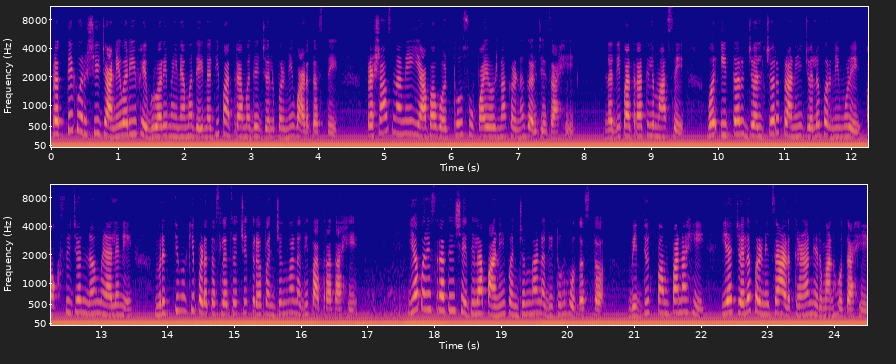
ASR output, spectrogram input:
प्रत्येक वर्षी जानेवारी फेब्रुवारी महिन्यामध्ये नदी पात्रामध्ये जलपर्णी वाढत असते. प्रशासनाने याबाबत ठोस उपाययोजना करणं गरजेचं आहे. नदीपात्रातील मासे व इतर जलचर प्राणी जलपर्णीमुळे ऑक्सिजन न मिळाल्याने मृत्युमुखी पडत असल्याचं चित्र पंचंगा नदी पात्रात आहे. या परिसरातील शेतीला पाणी पंचंगा नदीतून होत असतं. विद्युत पंपांनाही या जलपर्णीचा अडथळा निर्माण होत आहे.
